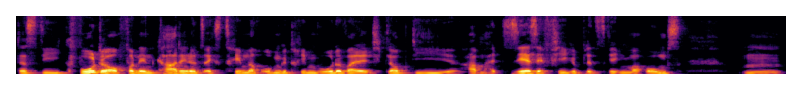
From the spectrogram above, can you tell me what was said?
dass die Quote auch von den Cardinals extrem nach oben getrieben wurde, weil ich glaube, die haben halt sehr, sehr viel geblitzt gegen Mahomes. Hm,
